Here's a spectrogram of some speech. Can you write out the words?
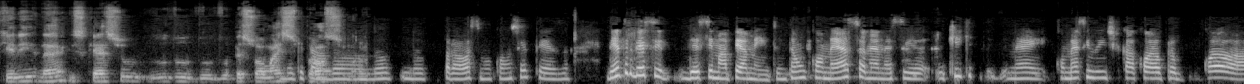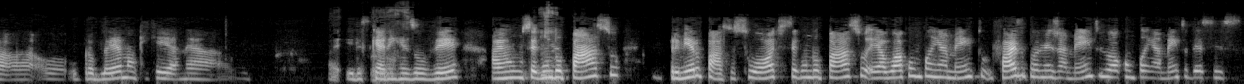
que ele né, esquece o, do, do, do pessoal mais do próximo. Tá do, do, próximo, com certeza. Dentro desse, desse mapeamento, então começa né, nesse. O que, que né, começa a identificar qual é o, qual é a, o, o, problema, o que, que né, eles querem resolver. Aí um segundo passo, primeiro passo, SWOT, segundo passo é o acompanhamento, faz o planejamento e o acompanhamento desses.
